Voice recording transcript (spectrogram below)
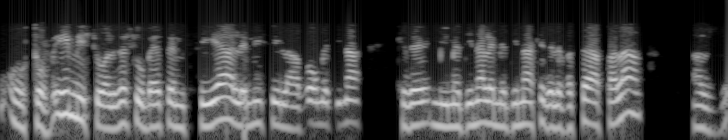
או תובעים מישהו על זה שהוא בעצם סייע למישהי לעבור מדינה, כדי, ממדינה למדינה כדי לבצע הפלה, אז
